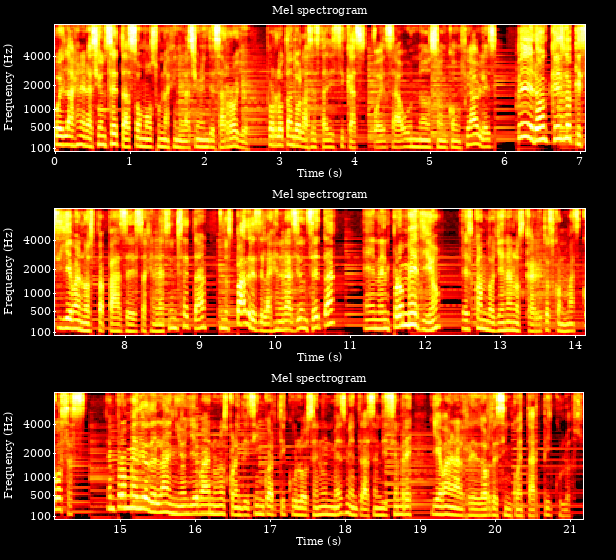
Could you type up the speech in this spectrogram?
pues la generación Z somos una generación en desarrollo, por lo tanto las estadísticas pues aún no son confiables. Pero, ¿qué es lo que sí llevan los papás de esta generación Z, los padres de la generación Z? En el promedio, es cuando llenan los carritos con más cosas. En promedio del año llevan unos 45 artículos en un mes, mientras en diciembre llevan alrededor de 50 artículos.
